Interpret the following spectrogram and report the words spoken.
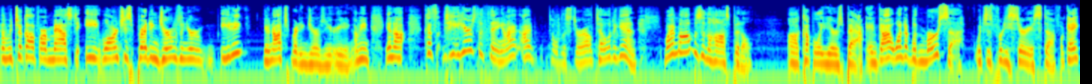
and we took off our masks to eat. Well, aren't you spreading germs when you're eating? You're not spreading germs when you're eating. I mean, you know, because here's the thing, and I, I told the story. I'll tell it again. My mom was in the hospital a couple of years back and got wound up with MRSA, which is pretty serious stuff. Okay,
